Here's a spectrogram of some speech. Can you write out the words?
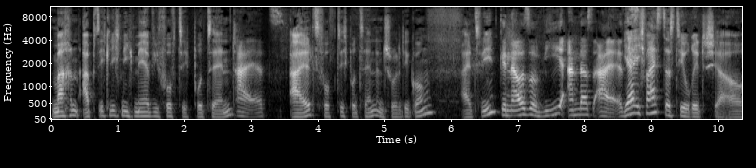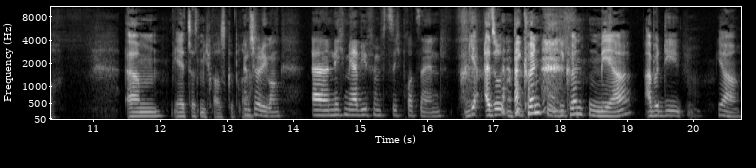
machen absichtlich nicht mehr wie 50 Prozent. Als. Als 50 Prozent, Entschuldigung. Als wie? Genauso wie anders als. Ja, ich weiß das theoretisch ja auch. Ähm, ja, jetzt hast du mich rausgebracht. Entschuldigung. Äh, nicht mehr wie 50 Prozent. Ja, also die könnten, die könnten mehr, aber die, ja,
